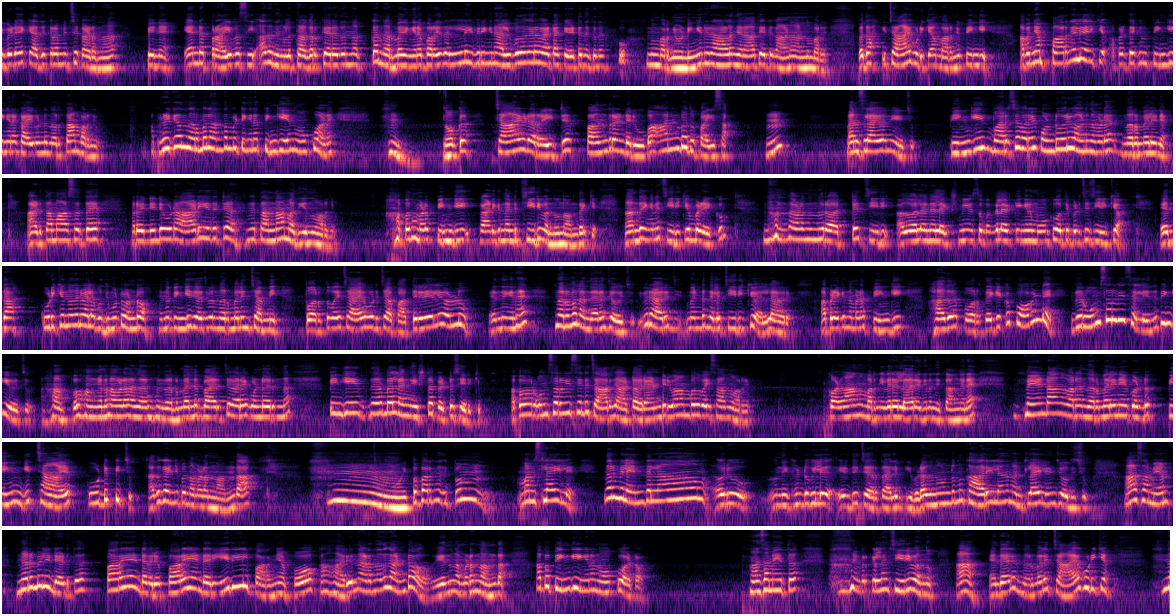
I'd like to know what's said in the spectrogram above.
ഇവിടേക്ക് അതിക്രമിച്ച് കടന്ന് പിന്നെ എന്റെ പ്രൈവസി അത് നിങ്ങൾ തകർക്കരുതെന്നൊക്കെ നിർമ്മൽ ഇങ്ങനെ പറയും. ഇതെല്ലാം ഇവരിങ്ങനെ അത്ഭുതകരമായിട്ടാണ് കേട്ട് നിൽക്കുന്നത്. ഓ എന്നും പറഞ്ഞുകൊണ്ട് ഇങ്ങനെ ഒരാളെ ഞാൻ ആദ്യമായിട്ട് കാണുകയാണെന്നും പറഞ്ഞു അപ്പോൾ ദാ ഈ ചായ കുടിക്കാൻ പറഞ്ഞു പിങ്കി. അപ്പം ഞാൻ പറഞ്ഞല്ലോ എനിക്ക്? അപ്പോഴത്തേക്കും പിങ്കി ഇങ്ങനെ കൈകൊണ്ട് നിർത്താൻ പറഞ്ഞു. അപ്പോഴേക്കും നിർമ്മൽ അന്തം വിട്ട് ഇങ്ങനെ പിങ്കിയെ നോക്കുവാണേ. നോക്ക് ചായയുടെ റേറ്റ് പന്ത്രണ്ട് രൂപ അൻപത് പൈസ? മനസ്സിലായോ എന്ന് ചോദിച്ചു. പിങ്കി വരച്ച വരെ കൊണ്ടുവരുവാണ് നമ്മുടെ നിർമ്മലിനെ. അടുത്ത മാസത്തെ റെന്റിന്റെ കൂടെ ആഡ് ചെയ്തിട്ട് ഇങ്ങനെ തന്നാൽ മതി എന്ന് പറഞ്ഞു. അപ്പോൾ നമ്മുടെ പിങ്കി കാണിക്കുന്നുണ്ട് ചിരി വന്നു നന്ദയ്ക്ക്. നന്ദ ഇങ്ങനെ ചിരിക്കുമ്പോഴേക്കും നന്ദ അവിടെ നിന്നൊരു ഒറ്റ ചിരി അതുപോലെ തന്നെ ലക്ഷ്മി സുമംഗലൊക്കെ ഇങ്ങനെ മൂക്ക് കൊത്തിപ്പിടിച്ച് ചിരിക്കുക എന്താ കുടിക്കുന്നതിന് വല്ല ബുദ്ധിമുട്ടുണ്ടോ? എന്ന് പിങ്കി ചോദിച്ചപ്പോൾ നിർമ്മലും ചമ്മി പുറത്ത് പോയി ചായ കുടിച്ചാൽ പത്ത് രൂപയിലേ ഉള്ളൂ എന്നിങ്ങനെ നിർമ്മൽ അന്നേരം ചോദിച്ചു. ഇവരാരും മിണ്ടുന്നില്ല ചിരിക്കും എല്ലാവരും. അപ്പോഴേക്കും നമ്മുടെ പിങ്കി അത് പുറത്തേക്കൊക്കെ പോവണ്ടേ? ഇത് റൂം സർവീസ് അല്ലേ? എന്ന് പിങ്കി ചോദിച്ചു. അപ്പോൾ അങ്ങനെ നമ്മുടെ നിർമ്മലിനെ ഭരിച്ച വരെ കൊണ്ടുവരുന്ന പിങ്കി നിർമ്മലിന് അങ്ങ് ഇഷ്ടപ്പെട്ടു ശരിക്കും. അപ്പോൾ റൂം സർവീസിന്റെ ചാർജ് ആട്ടോ രണ്ട് രൂപ അമ്പത് പൈസ എന്ന് പറഞ്ഞു. കൊള്ളാമെന്ന് പറഞ്ഞ് ഇവരെല്ലാവരും ഇങ്ങനെ നിൽക്കുക. അങ്ങനെ വേണ്ടാന്ന് പറഞ്ഞ നിർമ്മലിനെ കൊണ്ട് പിങ്കി ചായ കുടിപ്പിച്ചു. അത് കഴിഞ്ഞപ്പോൾ നമ്മുടെ നന്ദ "ഹും, ഇപ്പം പറഞ്ഞ ഇപ്പം മനസ്സിലായില്ലേ? നിർമ്മല എന്തെല്ലാം ഒരു നിഘണ്ടുവിൽ എഴുതി ചേർത്താലും ഇവിടെ അതുകൊണ്ടൊന്നും കാര്യമില്ലെന്ന് മനസ്സിലായില്ലെന്ന് ചോദിച്ചു. ആ സമയം നിർമ്മലിന്റെ അടുത്ത് പറയേണ്ടവർ പറയേണ്ട രീതിയിൽ പറഞ്ഞപ്പോൾ കാര്യം നടന്നത് കണ്ടോ എന്ന് നമ്മുടെ നന്ദ. അപ്പോൾ പിങ്കി ഇങ്ങനെ നോക്കുക കേട്ടോ ആ സമയത്ത് ഇവർക്കെല്ലാം ചിരി വന്നു. ആ എന്തായാലും നിർമ്മല ചായ കുടിക്കാം.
